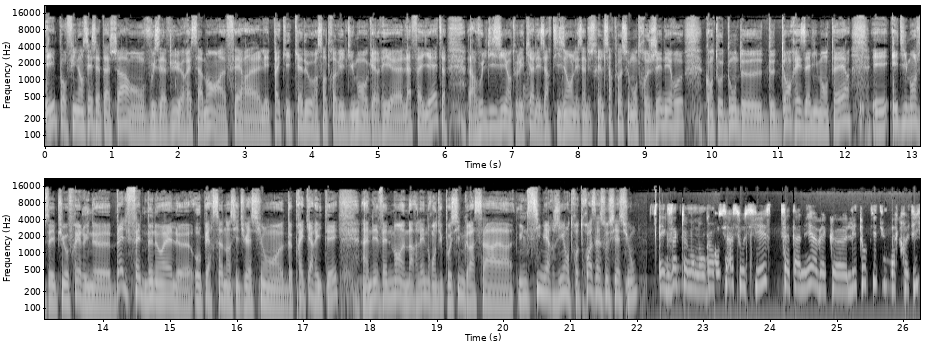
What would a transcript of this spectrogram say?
Et pour financer cet achat, on vous a vu récemment faire euh, les paquets de cadeaux en centre-ville du Mans aux galeries euh, Lafayette. Alors vous le disiez, en tous les cas, les artisans, les industriels sartois se montrent généreux quant aux dons de, de denrées alimentaires. Et, et, dimanche, vous avez pu offrir une belle fête de Noël aux personnes en situation de précarité. Un événement à Marlène rendu possible grâce à une synergie entre trois associations. Exactement. Donc on s'est associé cette année avec les Toquets du mercredi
